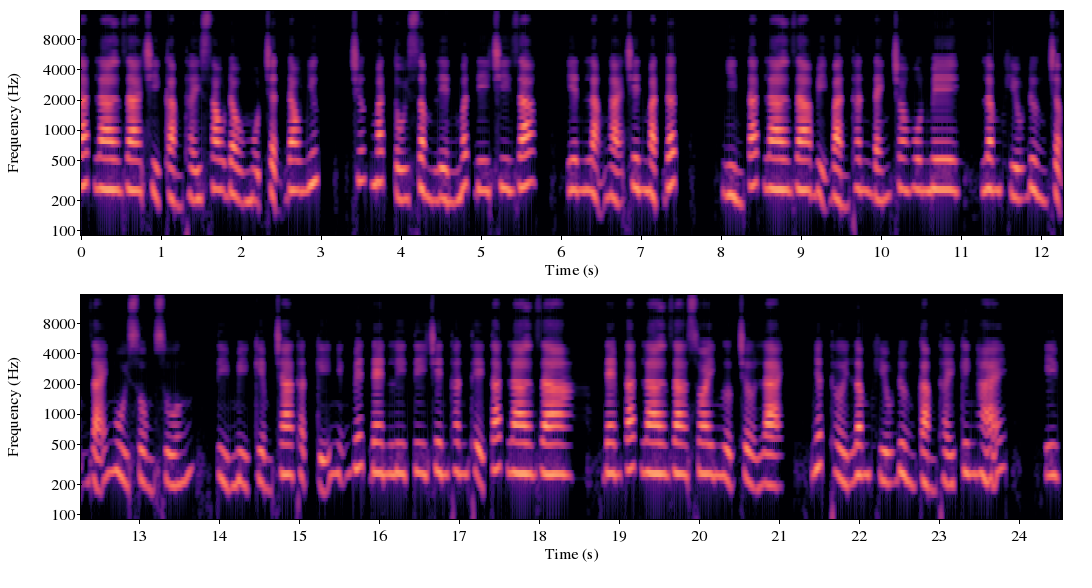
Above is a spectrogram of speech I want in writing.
Tát La ra chỉ cảm thấy sau đầu một trận đau nhức, trước mắt tối sầm liền mất đi chi giác, yên lặng ngã trên mặt đất. Nhìn Tát La ra bị bản thân đánh cho hôn mê, Lâm khiếu đừng chậm rãi ngồi xổm xuống, tỉ mỉ kiểm tra thật kỹ những vết đen li ti trên thân thể Tát La ra, đem Tát La ra xoay ngược trở lại. Nhất thời Lâm khiếu đừng cảm thấy kinh hãi. Y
